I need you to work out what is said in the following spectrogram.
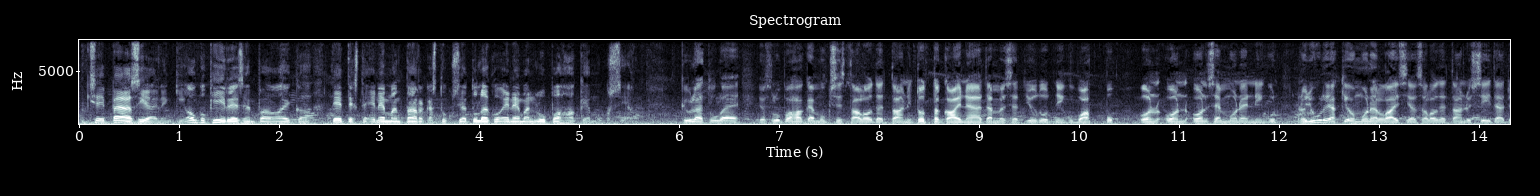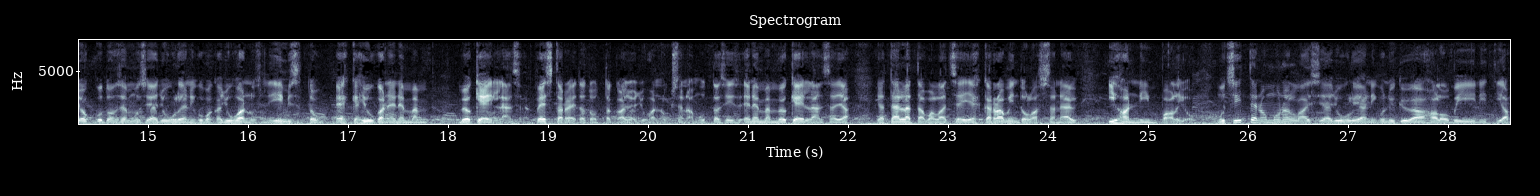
miksei pääsiäinenkin? Onko kiireisempää aikaa? Teettekö te enemmän tarkastuksia? Tuleeko enemmän lupahakemuksia? Kyllä tulee, jos lupahakemuksista aloitetaan, niin totta kai nämä tämmöiset jutut, niin kuin vappu, on, on, on semmoinen, niin kuin, no juhliakin on monenlaisia, jos aloitetaan nyt siitä, että jokut on semmoisia juhlia, niin kuin vaikka juhannus, niin ihmiset on ehkä hiukan enemmän mökeillänsä, festareita totta kai on juhannuksena, mutta siis enemmän mökeillänsä ja, ja tällä tavalla, että se ei ehkä ravintolassa näy ihan niin paljon. Mutta sitten on monenlaisia juhlia, niin kuin nykyään Halloweenit ja,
